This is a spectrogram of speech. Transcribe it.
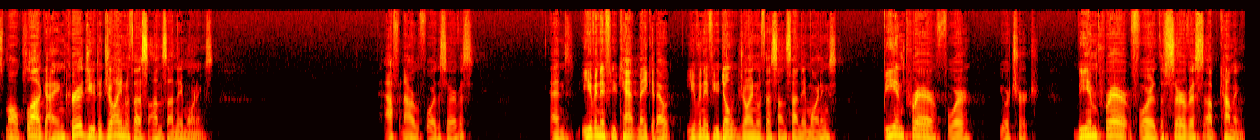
small plug, I encourage you to join with us on Sunday mornings. Half an hour before the service. And even if you can't make it out, even if you don't join with us on Sunday mornings, be in prayer for your church. Be in prayer for the service upcoming.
